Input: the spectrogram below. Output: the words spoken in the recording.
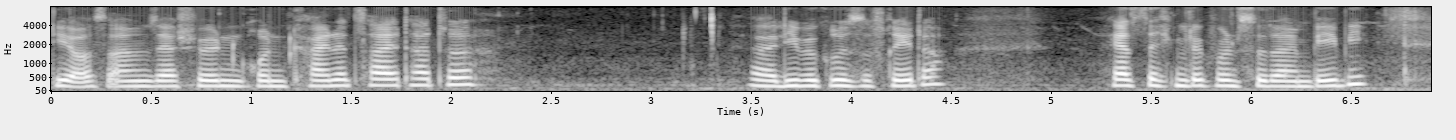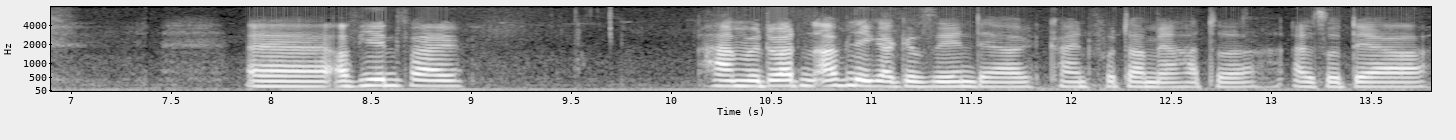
die aus einem sehr schönen Grund keine Zeit hatte. Äh, liebe Grüße, Freda. Herzlichen Glückwunsch zu deinem Baby. Äh, auf jeden Fall haben wir dort einen Ableger gesehen, der kein Futter mehr hatte. Also der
